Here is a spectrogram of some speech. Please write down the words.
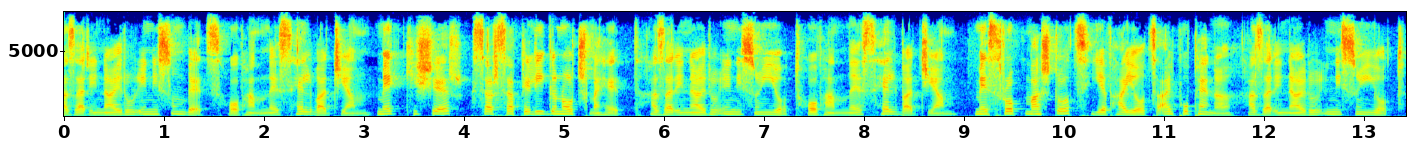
1996 Հովհաննես Հելվաջյան Մեկ քիշեր սարսափելի գնոճ մհետ 1997 Հովհաննես Հելվաջյան Մեսրոպ Մաշտոց եւ հայոց Այփուփենը 1997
